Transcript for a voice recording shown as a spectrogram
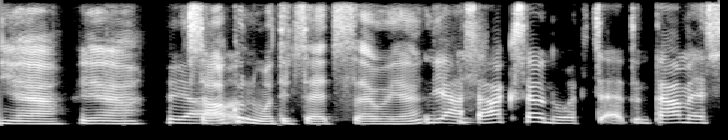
Jā, jā. jā. Sāku noticēt sev. Ja? Jā, sāku sev noticēt. Un tā mēs,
